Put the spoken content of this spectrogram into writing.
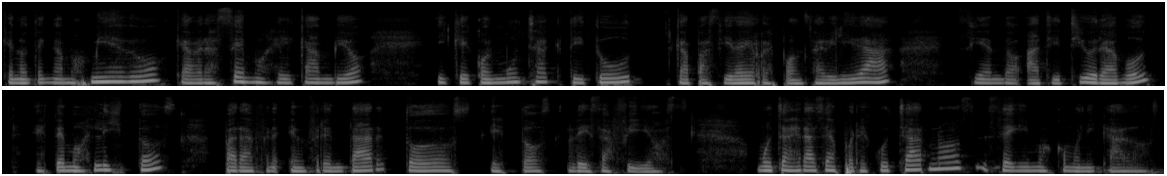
que no tengamos miedo, que abracemos el cambio y que con mucha actitud, capacidad y responsabilidad, siendo attitudeable, estemos listos para enfrentar todos estos desafíos. Muchas gracias por escucharnos. Seguimos comunicados.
